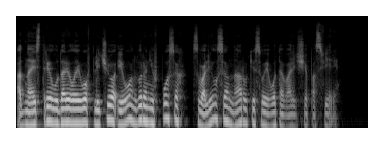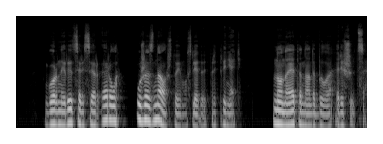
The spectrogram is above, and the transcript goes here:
Одна из стрел ударила его в плечо, и он, выронив посох, свалился на руки своего товарища по сфере. Горный рыцарь сэр Эрл уже знал, что ему следует предпринять. Но на это надо было решиться.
